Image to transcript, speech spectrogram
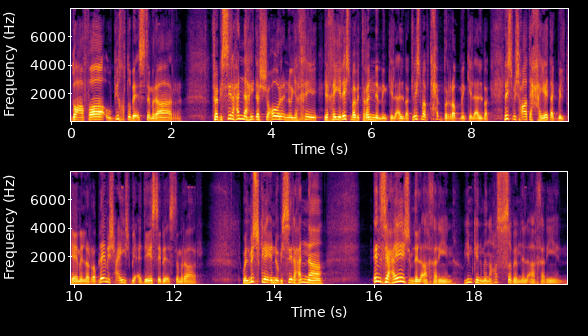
ضعفاء وبيخطوا باستمرار. فبصير عندنا هيدا الشعور إنه يا أخي يا أخي ليش ما بترنم من كل قلبك؟ ليش ما بتحب الرب من كل قلبك؟ ليش مش عاطي حياتك بالكامل للرب؟ ليه مش عايش بقداسة باستمرار؟ والمشكلة إنه بيصير عندنا انزعاج من الآخرين ويمكن منعصب من الآخرين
